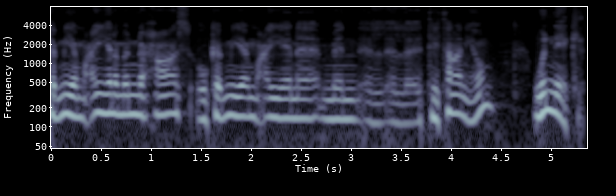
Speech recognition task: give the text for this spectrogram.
كمية معينة من النحاس وكمية معينة من ال- ال- التيتانيوم والنيكل.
